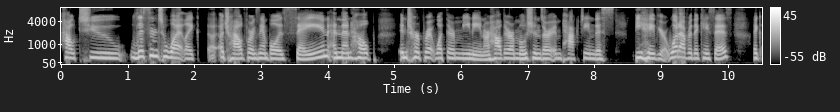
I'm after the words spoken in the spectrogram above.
how to listen to what like a child for example is saying and then help interpret what they're meaning or how their emotions are impacting this behavior, whatever the case is. Like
